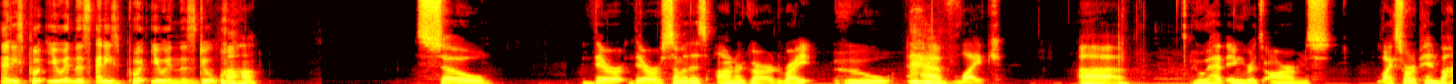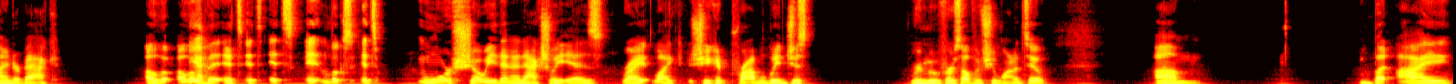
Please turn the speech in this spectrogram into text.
And he's put you in this and he's put you in this duel. Uh huh. So there there are some of this honor guard right who Mhm. have like uh who have Ingrid's arms like sort of pinned behind her back a, little Yeah. bit. It's it's it's it looks it's more showy than it actually is, right? Like she could probably just remove herself if she wanted to. Um but I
